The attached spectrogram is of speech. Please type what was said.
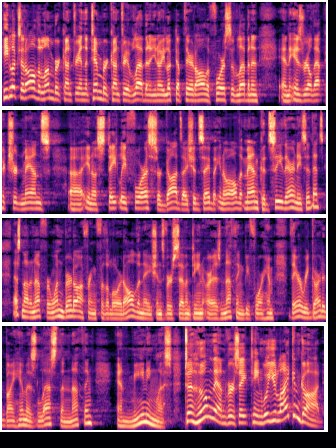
He looks at all the lumber country and the timber country of Lebanon. You know, he looked up there at all the forests of Lebanon and Israel. That pictured man's uh, you know, stately forests or gods, I should say, but you know, all that man could see there. And he said, that's, that's not enough for one burnt offering for the Lord. All the nations, verse 17, are as nothing before him. They are regarded by him as less than nothing and meaningless. To whom then, verse 18, will you liken God?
